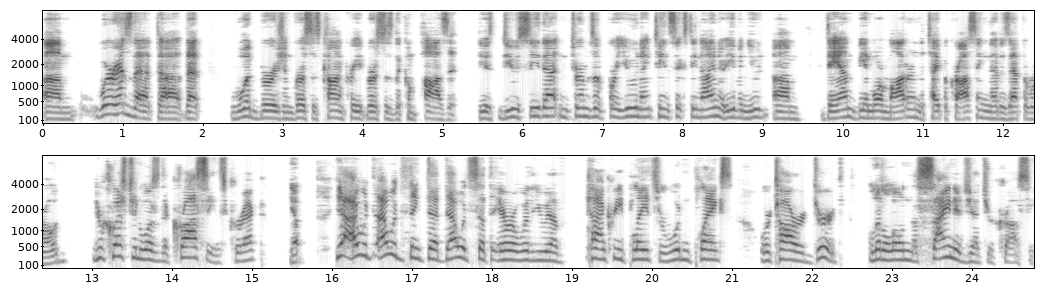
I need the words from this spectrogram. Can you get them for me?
Um, where is that, uh, that wood version versus concrete versus the composite. Do you, do you see that in terms of for you 1969 or even you, um, Dan being more modern, the type of crossing that is at the road? Your question was the crossings, correct? Yep. Yeah, I would, I would think that that would set the era whether you have concrete plates or wooden planks or tar or dirt, let alone the signage at your crossing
